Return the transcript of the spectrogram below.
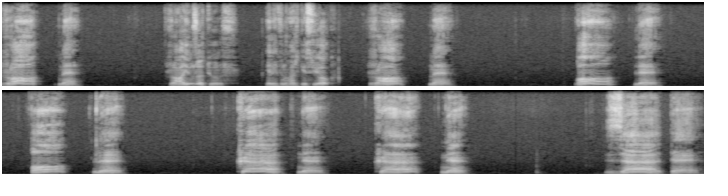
Ra me. Ra'yı uzatıyoruz. Elif'in harekesi yok. Ra me. Ga le. Ga le. Ka ne. Ka ne. Zade.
